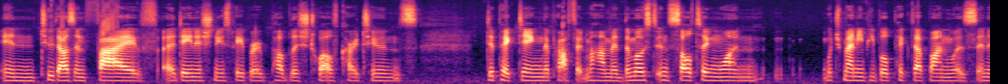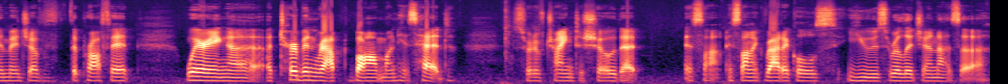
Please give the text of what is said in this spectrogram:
in 2005, a Danish newspaper published 12 cartoons depicting the Prophet Muhammad. The most insulting one, which many people picked up on, was an image of the Prophet wearing a, a turban wrapped bomb on his head, sort of trying to show that Islam, Islamic radicals use religion as a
